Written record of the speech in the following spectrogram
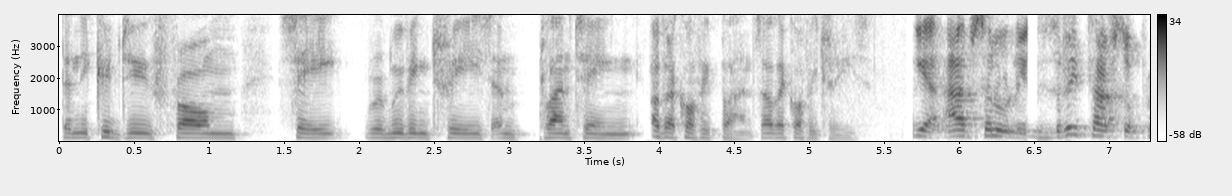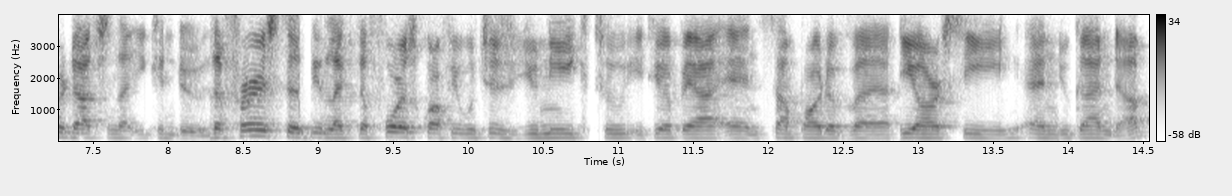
than they could do from say removing trees and planting other coffee plants other coffee trees yeah, absolutely. Three types of production that you can do. The first is like the forest coffee, which is unique to Ethiopia and some part of uh, DRC and Uganda.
